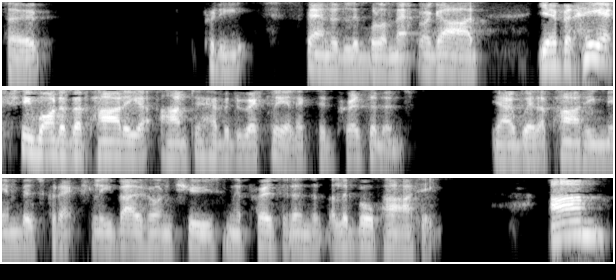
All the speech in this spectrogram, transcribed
so pretty standard liberal in that regard. Yeah, but he actually wanted the party um, to have a directly elected president, you know, where the party members could actually vote on choosing the president of the Liberal Party. Um,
